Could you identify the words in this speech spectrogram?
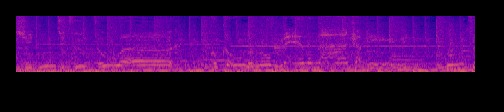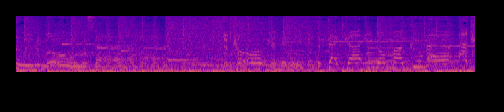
真実とは心の目の中に映るものさ。どこかで戦いの幕が開き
